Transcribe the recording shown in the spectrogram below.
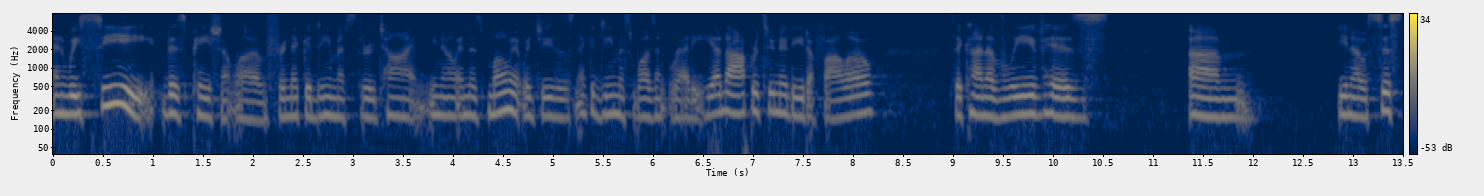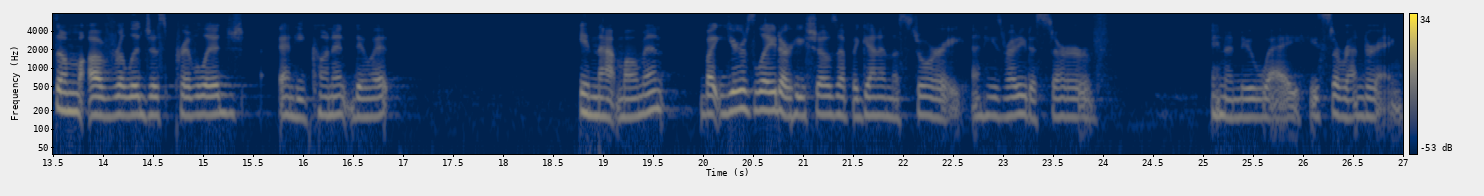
And we see this patient love for Nicodemus through time. You know, in this moment with Jesus, Nicodemus wasn't ready. He had an opportunity to follow, to kind of leave his, um, you know, system of religious privilege, and he couldn't do it in that moment. But years later, he shows up again in the story, and he's ready to serve in a new way. He's surrendering,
